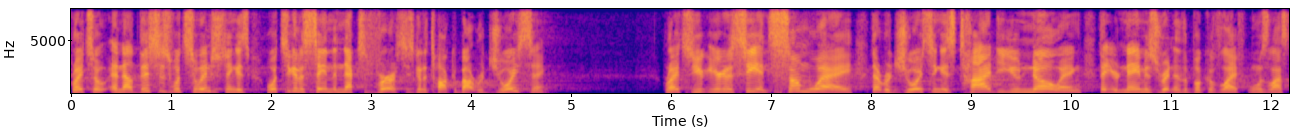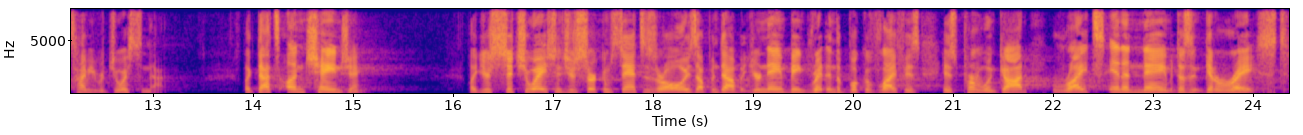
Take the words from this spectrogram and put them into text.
Right? So, and now this is what's so interesting is what's he going to say in the next verse? He's going to talk about rejoicing right? So you're going to see in some way that rejoicing is tied to you knowing that your name is written in the book of life. When was the last time you rejoiced in that? Like that's unchanging. Like your situations, your circumstances are always up and down, but your name being written in the book of life is, is permanent. When God writes in a name, it doesn't get erased.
